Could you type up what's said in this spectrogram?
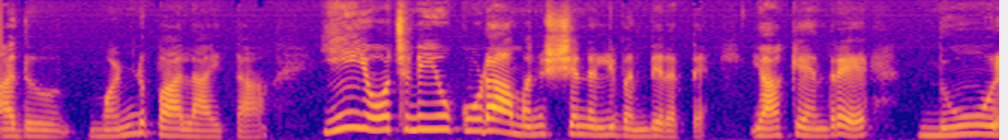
ಅದು ಮಣ್ಣು ಪಾಲಾಯ್ತಾ? ಈ ಯೋಚನೆಯೂ ಕೂಡ ಆ ಮನುಷ್ಯನಲ್ಲಿ ಬಂದಿರತ್ತೆ. ಯಾಕೆ ಅಂದರೆ ನೂರ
